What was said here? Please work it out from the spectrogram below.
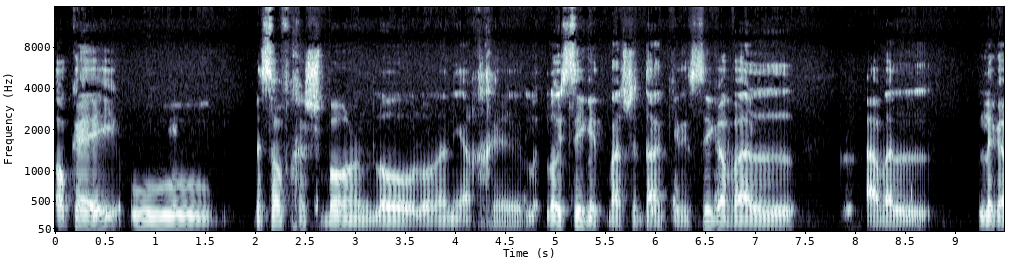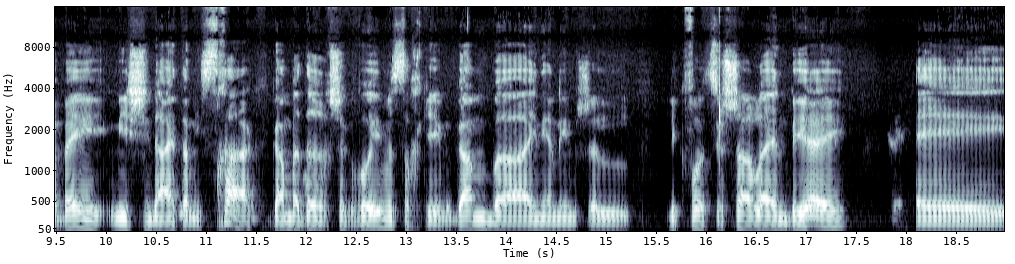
אוקיי, הוא בסוף חשבון לא, לא נניח, אה, לא, לא השיג את מה שדנקין השיג, אבל, אבל לגבי מי שינה את המשחק, גם בדרך שגבוהים משחקים, גם בעניינים של לקפוץ ישר ל-NBA, אה,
